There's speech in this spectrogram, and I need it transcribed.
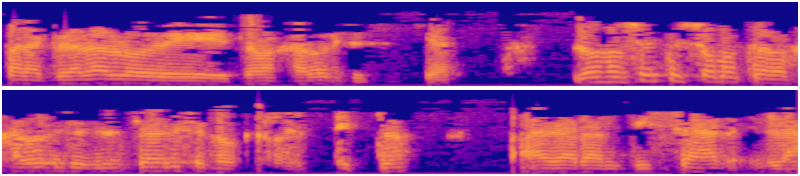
para aclarar lo de trabajadores esenciales. Los docentes somos trabajadores esenciales en lo que respecta a garantizar la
